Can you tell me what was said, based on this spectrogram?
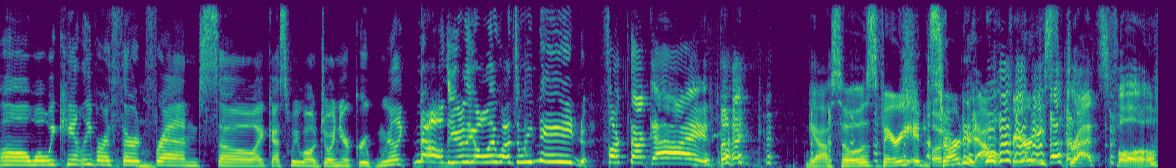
"Oh, well, we can't leave our third friend, so I guess we won't join your group." And we're like, "No, you're the only ones we need. Fuck that guy." Like, Yeah, so it was very. It started out very stressful,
